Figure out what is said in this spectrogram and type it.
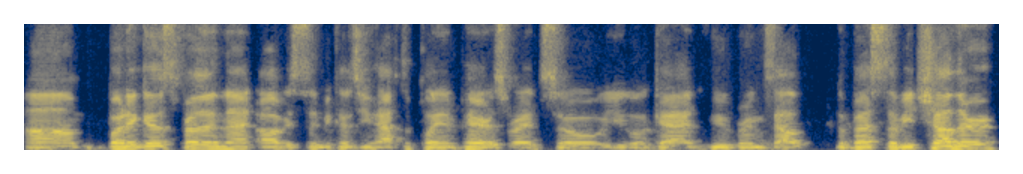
Um, but it goes further than that, obviously, because you have to play in pairs, right? So you look at who brings out the best of each other,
